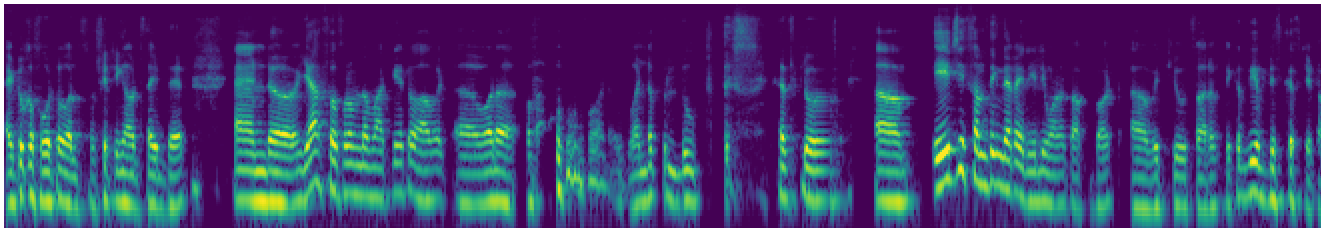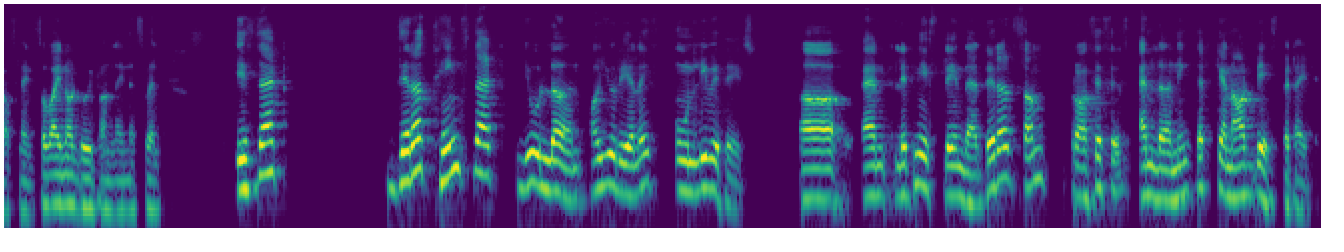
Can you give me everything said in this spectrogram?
I took a photo also sitting outside there, and uh, yeah. So from the Martiniere to Harvard, uh, what a what a wonderful loop has closed. Um, age is something that I really want to talk about uh, with you, Saurabh, because we have discussed it offline. So why not do it online as well? Is that there are things that you learn or you realize only with age. Uh, and let me explain that. There are some processes and learnings that cannot be expedited.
